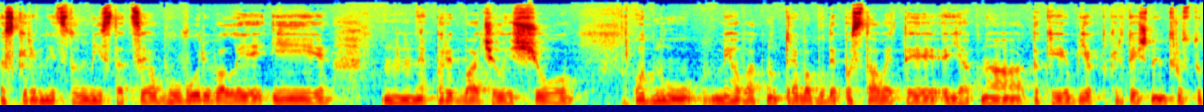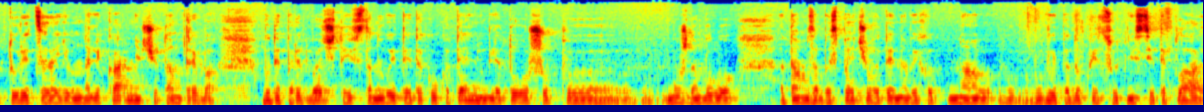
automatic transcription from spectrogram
з керівництвом міста це обговорювали і передбачили, що одну мегаваттну треба буде поставити як на такий об'єкт критичної інфраструктури, це районна лікарня, що там треба буде передбачити і встановити таку котельню для того, щоб е, можна було там забезпечувати на виход на випадок відсутності тепла,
